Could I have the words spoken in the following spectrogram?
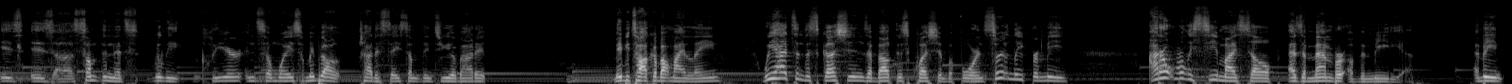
is is uh, something that's really clear in some way. So maybe I'll try to say something to you about it. Maybe talk about my lane. We had some discussions about this question before, and certainly for me, I don't really see myself as a member of the media. I mean,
